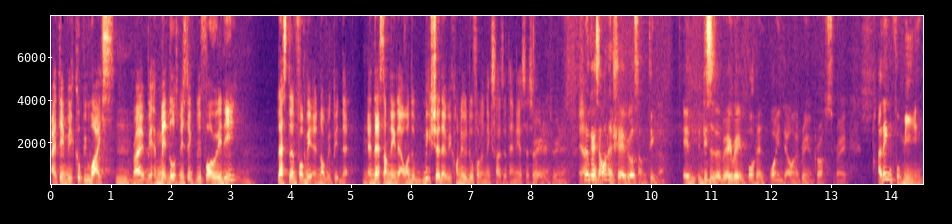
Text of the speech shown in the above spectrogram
I think we could be wise, Mm. right? We have made those mistakes before already. Let's learn from it and not repeat that. And that's something that I want to make sure that we continue to do for the next five to ten years as well. Very nice, very nice. Yeah. No, guys, I want to share with you all something. Uh, and this is a very, very important point that I want to bring across, right? I think for me,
